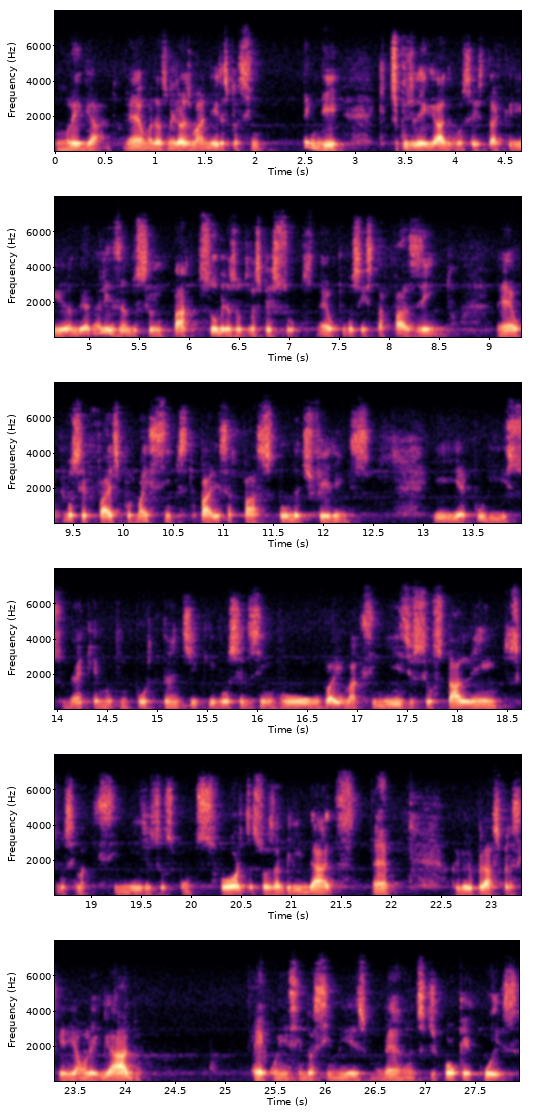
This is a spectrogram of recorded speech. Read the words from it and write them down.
um legado. Né? Uma das melhores maneiras para se entender que tipo de legado você está criando é analisando o seu impacto sobre as outras pessoas, né? o que você está fazendo. Né? O que você faz, por mais simples que pareça, faz toda a diferença. E é por isso né, que é muito importante que você desenvolva e maximize os seus talentos, que você maximize os seus pontos fortes, as suas habilidades. Né? O primeiro passo para se criar um legado é conhecendo a si mesmo, né, antes de qualquer coisa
